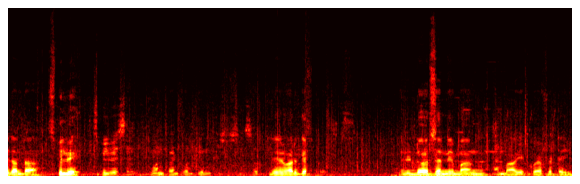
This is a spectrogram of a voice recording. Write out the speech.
ఇదంతా spillway. Spillway sir one point one kilometres వస్తుంది సార్. దీని వరకే డోర్స్ అన్ని బాగా బాగా ఎక్కువ ఎఫెక్ట్ అయ్యి.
